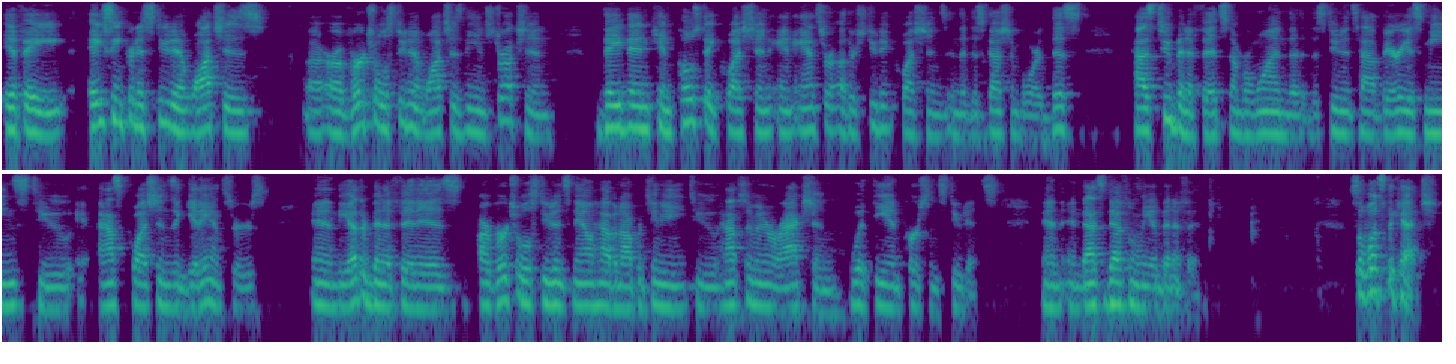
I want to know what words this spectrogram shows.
if a asynchronous student watches uh, or a virtual student watches the instruction, they then can post a question and answer other student questions in the discussion board. This has two benefits. Number one, the, the students have various means to ask questions and get answers. And the other benefit is our virtual students now have an opportunity to have some interaction with the in-person students. And, and that's definitely a benefit. So what's the catch?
